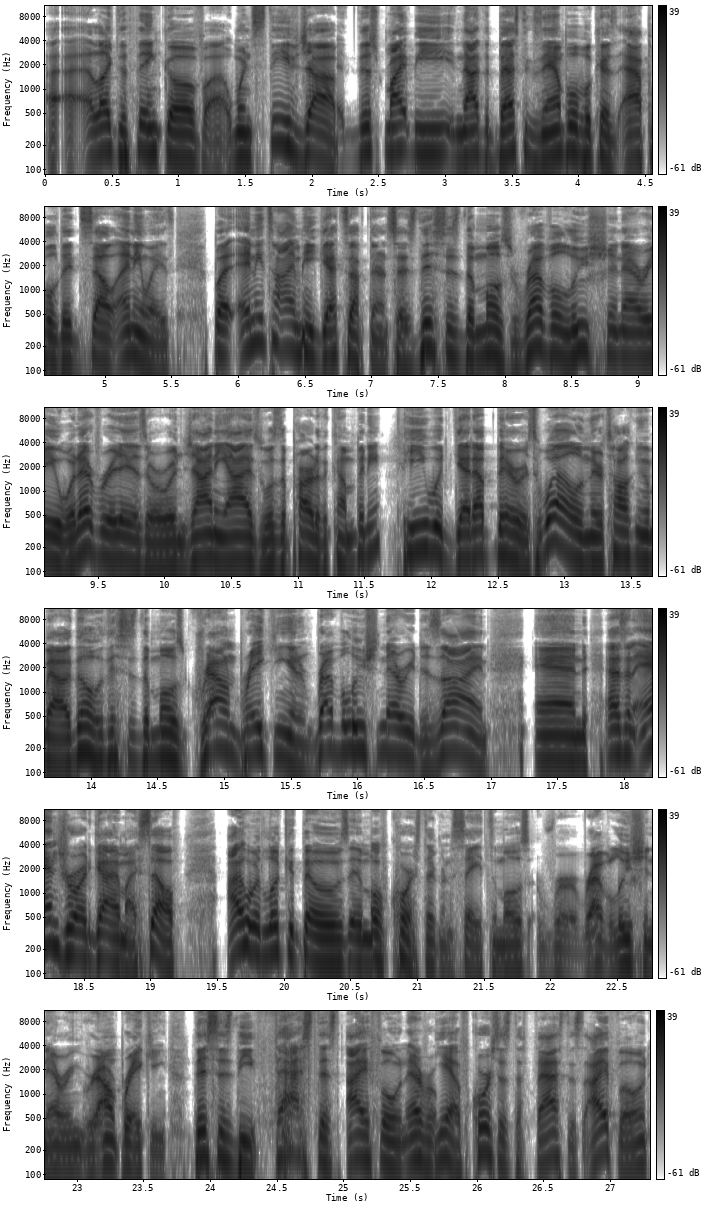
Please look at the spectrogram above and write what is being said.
I like to think of uh, when Steve Jobs, this might be not the best example because Apple did sell anyways, but anytime he gets up there and says, this is the most revolutionary, whatever it is, or when Johnny Ives was a part of the company, he would get up there as well and they're talking about, oh, this is the most groundbreaking and revolutionary design. And as an Android guy myself, I would look at those and of course they're going to say it's the most re- revolutionary and groundbreaking. This is the fastest iPhone ever. Yeah, of course it's the fastest iPhone.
